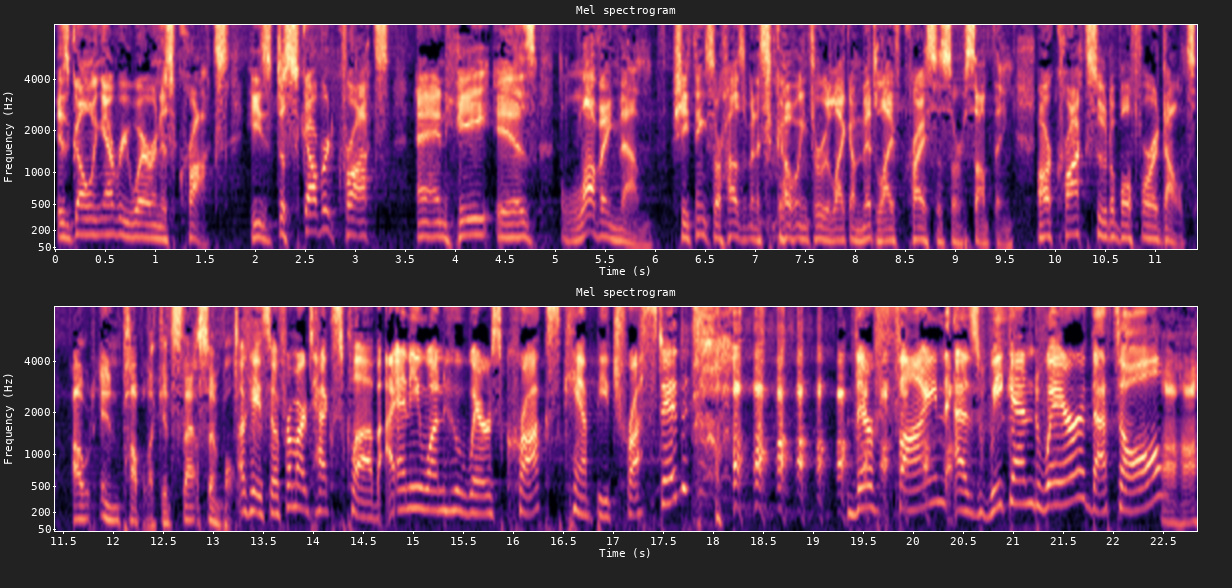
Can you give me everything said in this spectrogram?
is going everywhere in his Crocs. He's discovered Crocs and he is loving them. She thinks her husband is going through like a midlife crisis or something. Are Crocs suitable for adults out in public? It's that simple. Okay, so from our text club, anyone who wears Crocs can't be trusted. They're fine as weekend wear, that's all. Uh huh.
